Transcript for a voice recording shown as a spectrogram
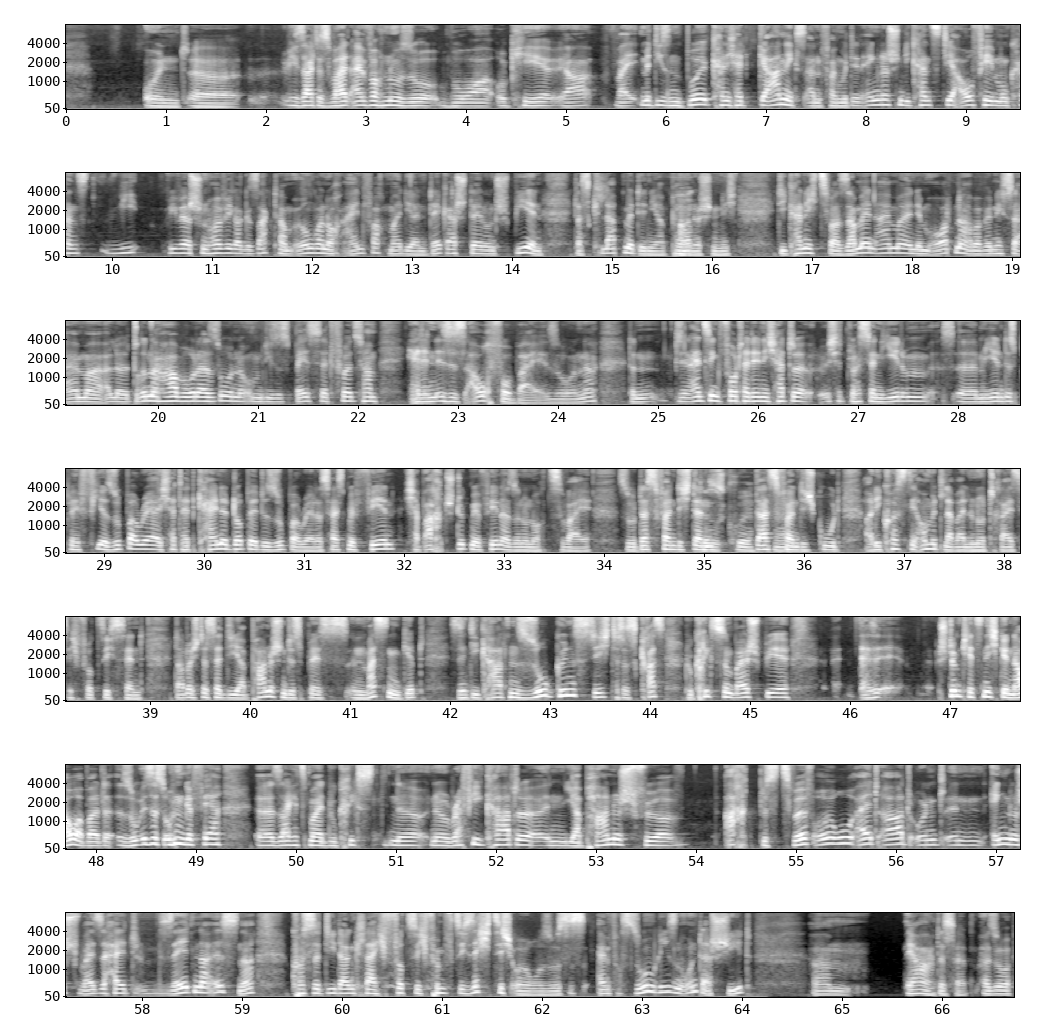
und äh, wie gesagt, es war halt einfach nur so, boah, okay, ja, weil mit diesem Bull kann ich halt gar nichts anfangen. Mit den Englischen, die kannst du dir aufheben und kannst, wie, wie wir schon häufiger gesagt haben, irgendwann auch einfach mal dir ein Deck erstellen und spielen. Das klappt mit den japanischen nicht. Die kann ich zwar sammeln einmal in dem Ordner, aber wenn ich sie einmal alle drin habe oder so, ne, um dieses Base-Set voll zu haben, ja, dann ist es auch vorbei. So, ne? Dann den einzigen Vorteil, den ich hatte, ich, du hast ja in jedem, äh, in jedem Display vier Super Rare. Ich hatte halt keine doppelte Super Rare. Das heißt, mir fehlen, ich habe acht Stück, mir fehlen also nur noch zwei. So, das fand ich dann, Das cool, das ja. fand ich gut. Aber die kosten ja auch mittlerweile nur 30, 40 Cent. Dadurch, dass er die japanischen Displays in Massen gibt, sind die Karten so günstig, das ist krass. Du kriegst zum Beispiel, das äh, stimmt jetzt nicht genau, aber so ist es ungefähr. Äh, sag jetzt mal, du kriegst eine, eine Ruffy-Karte in Japanisch für 8 bis 12 Euro Altart und in Englisch, weil sie halt seltener ist, ne, kostet die dann gleich 40, 50, 60 Euro. So, es ist einfach so ein Riesenunterschied. Ähm, ja, deshalb. Also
